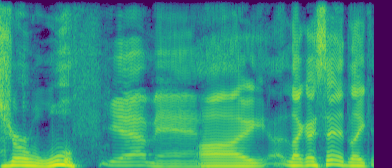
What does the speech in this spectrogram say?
Jer Wolf. yeah, man. I like I said, like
